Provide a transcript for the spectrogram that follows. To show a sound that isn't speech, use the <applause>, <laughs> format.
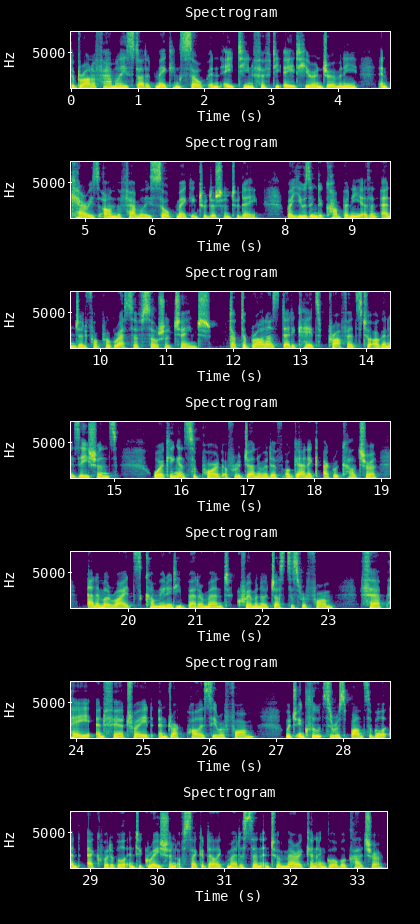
The Bronner family started making soap in 1858 here in Germany and carries on the family soap making tradition today by using the company as an engine for progressive social change. Dr. Bronner's dedicates profits to organizations working in support of regenerative organic agriculture, animal rights, community betterment, criminal justice reform, fair pay and fair trade, and drug policy reform, which includes the responsible and equitable integration of psychedelic medicine into American and global culture.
